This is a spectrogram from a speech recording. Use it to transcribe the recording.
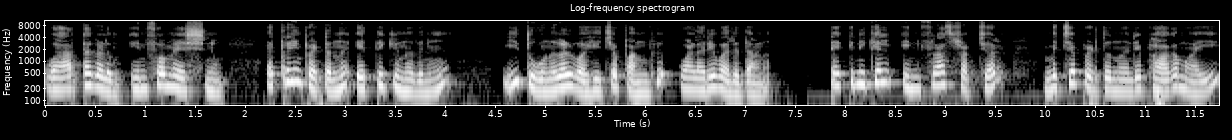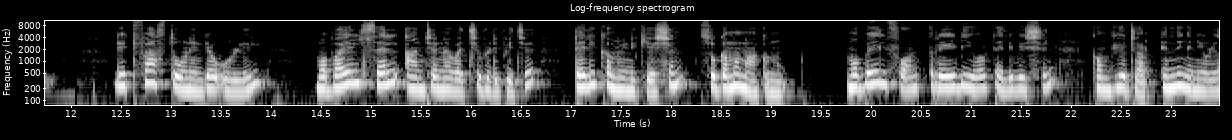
വാർത്തകളും ഇൻഫർമേഷനും എത്രയും പെട്ടെന്ന് എത്തിക്കുന്നതിന് ഈ തൂണുകൾ വഹിച്ച പങ്ക് വളരെ വലുതാണ്. ടെക്നിക്കൽ ഇൻഫ്രാസ്ട്രക്ചർ മെച്ചപ്പെടുത്തുന്നതിന്റെ ഭാഗമായി ലിറ്റ്ഫാസ് തൂണിന്റെ ഉള്ളിൽ മൊബൈൽ സെൽ ആന്റന വച്ച് പിടിപ്പിച്ച് ടെലികമ്മ്യൂണിക്കേഷൻ സുഗമമാക്കുന്നു. Mobile phone radio television computer എന്നിങ്ങനെയുള്ള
